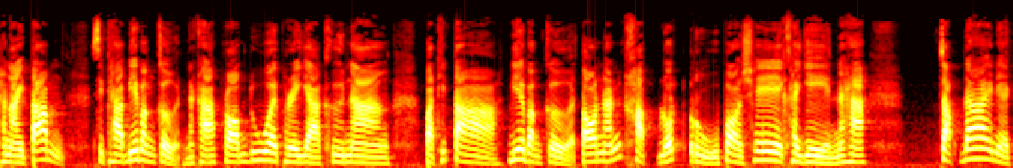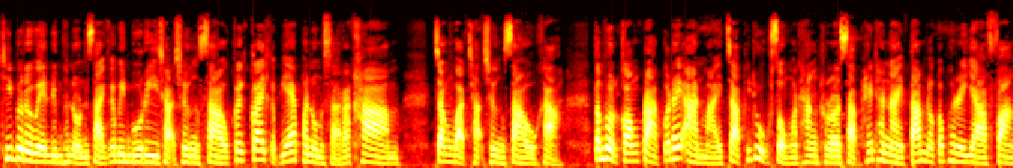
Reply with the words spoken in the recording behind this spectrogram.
ทนายตั้มสิทธาเบี้ยบังเกิดนะคะ พร้อมด้วยภรรยาคือนางปัทิตาเบี้ยบังเกิด ตอนนั้นขับรถหรูปอร์เช่คาเยนนะคะจับได้เนี่ยที่บริเวณริมถนนสายกบินบุรีฉะเชิงเซาใกล้ๆกับแยกพนมสารคาม จังหวัดฉะเชิงเซาค่ะ ตำรวจกองปราบก็ได้อ่านหมายจับที่ถูกส่งมาทางโทรศัพท์ให้ทนายตั้มแล้วก็ภรรยาฟัง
